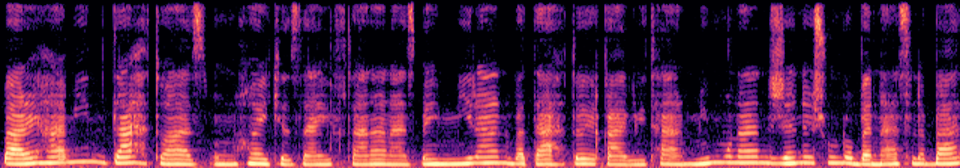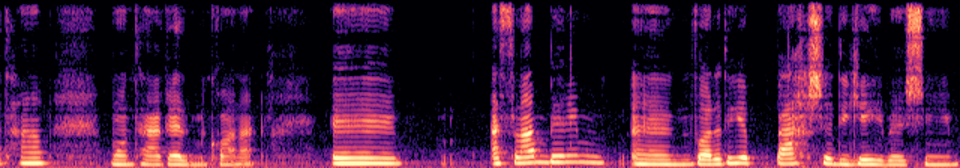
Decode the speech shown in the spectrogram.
برای همین ده تا از اونهایی که ضعیفترن از بین میرن و ده تای قوی تر میمونن ژنشون رو به نسل بعد هم منتقل می‌کنن. اصلا بریم وارد یه بخش دیگه ای بشیم.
